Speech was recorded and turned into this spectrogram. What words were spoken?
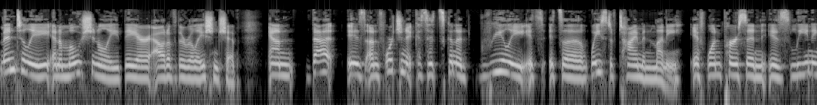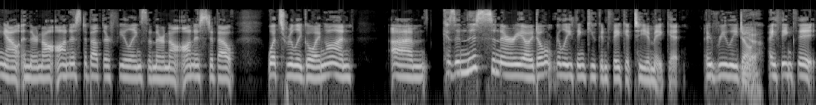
mentally and emotionally they are out of the relationship. And that is unfortunate because it's going to really it's it's a waste of time and money. If one person is leaning out and they're not honest about their feelings and they're not honest about what's really going on because um, in this scenario i don't really think you can fake it till you make it. I really don't. Yeah. i think that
